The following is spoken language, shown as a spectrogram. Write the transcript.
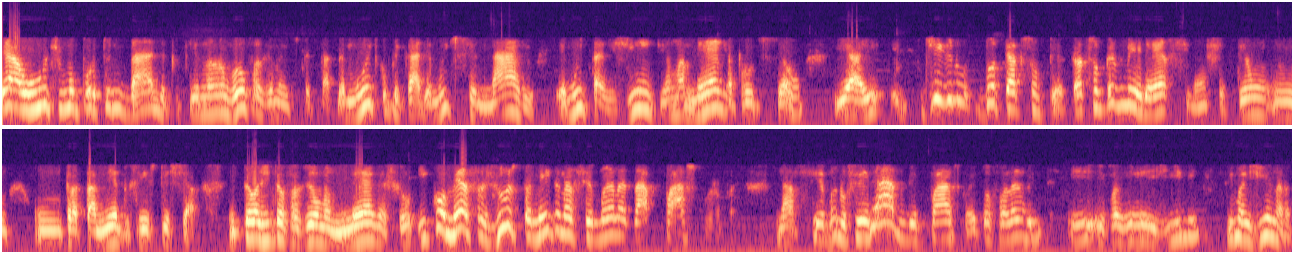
é a última oportunidade, porque nós não vamos fazer mais espetáculo. É muito complicado, é muito cenário, é muita gente, é uma mega produção. E aí, digno do Teatro São Pedro. O Teatro São Pedro merece né, ter um, um, um tratamento assim, especial. Então a gente vai fazer uma mega show e começa justamente na semana da Páscoa, rapaz. Na semana, no feriado de Páscoa. Eu estou falando em, em fazer regime Imagina,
